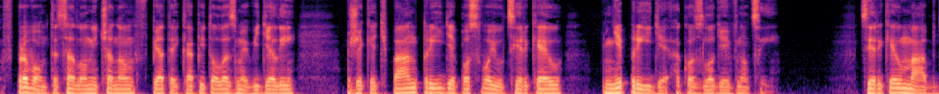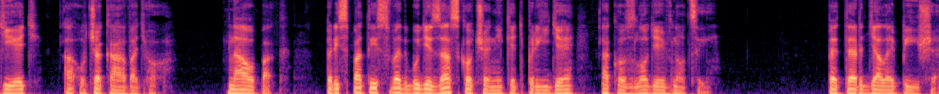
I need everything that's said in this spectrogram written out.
V prvom Tesaloničanom v 5. kapitole sme videli, že keď pán príde po svoju cirkev, nepríde ako zlodej v noci. Cirkev má bdieť a očakávať ho. Naopak, prispatý svet bude zaskočený, keď príde ako zlodej v noci. Peter ďalej píše.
